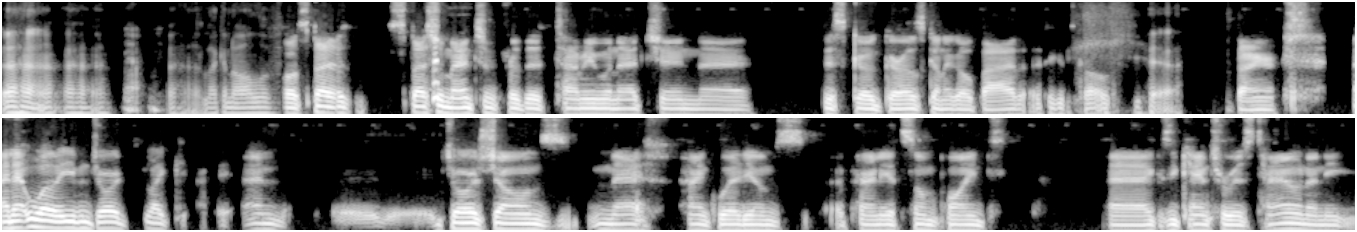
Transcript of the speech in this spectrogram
Uh-huh, uh-huh. Yeah. Uh-huh, like an olive. Well, spe- special mention for the Tammy Wynette tune. Uh, this girl, girl's gonna go bad. I think it's called Yeah. banger. And it, well, even George like and uh, George Jones met Hank Williams apparently at some point because he came through his town and he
